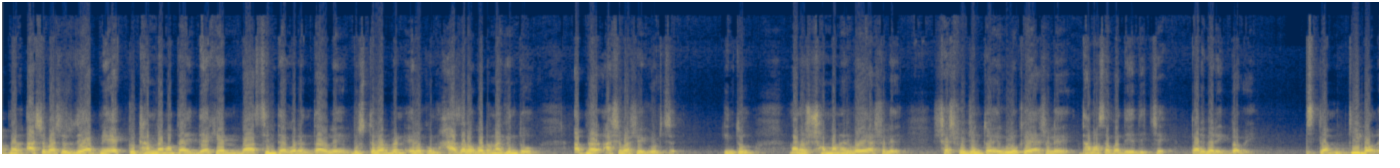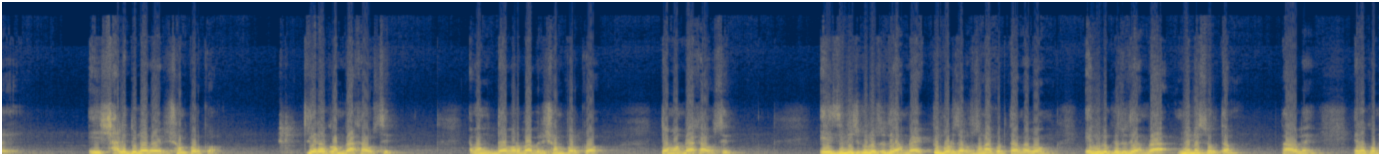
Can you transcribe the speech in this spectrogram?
আপনার আশেপাশে যদি আপনি একটু ঠান্ডা মাথায় দেখেন বা চিন্তা করেন তাহলে বুঝতে পারবেন এরকম হাজারো ঘটনা কিন্তু আপনার আশেপাশেই ঘটছে। কিন্তু মানুষ সম্মানের ভয়ে আসলে শেষ পর্যন্ত এগুলোকে আসলে ধামাচাপা দিয়ে দিচ্ছে পারিবারিকভাবে। ইসলাম কি বলে? এই শালিদুলাবাইয়ের সম্পর্ক কীরকম রাখা উচিত? এবং দেবর বাবির সম্পর্ক কেমন রাখা উচিত? এই জিনিসগুলো যদি আমরা একটু পর্যালোচনা করতাম এবং এগুলোকে যদি আমরা মেনে চলতাম, তাহলে এরকম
